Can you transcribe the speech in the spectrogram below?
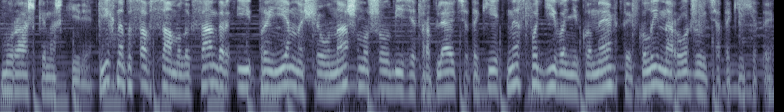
мурашки на шкірі. Їх написав сам Олександр, і приємно, що у нашому шоу-бізі трапляються такі несподівані конекти, коли народжуються такі хіти.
